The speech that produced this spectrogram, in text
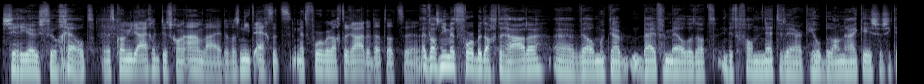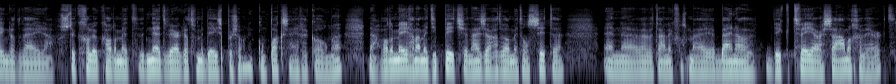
serieus veel geld. En dat kwam jullie eigenlijk dus gewoon aanwaaien. Dat was niet echt het met voorbedachte raden dat dat... eh, Het was niet met voorbedachte raden. Eh, wel moet ik daarbij vermelden dat in dit geval netwerk heel belangrijk is. Dus ik denk dat wij nou, een stuk geluk hadden met het netwerk dat we met deze persoon in contact zijn gekomen. Nou, we hadden meegedaan met die pitch en hij zag het wel met ons zitten. En eh, we hebben uiteindelijk volgens mij eh, bijna dik twee jaar samengewerkt.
